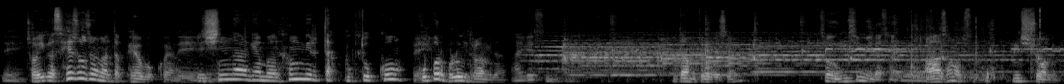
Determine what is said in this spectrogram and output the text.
네. 저희가 세 소절만 딱 배워볼 거예요. 네, 네. 신나게 한번 흥미를 딱 북돋고 네. 곧바로 본론 들어갑니다. 알겠습니다. 한번 들어보세요. 저 음치입니다, 참고로. 아 상관없습니다. 음식 좋아합니다.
